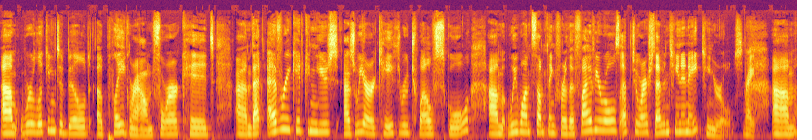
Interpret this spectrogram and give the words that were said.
Um, we're looking to build a playground for our kids um, that every kid can use as we are a K through 12 school. Um, we want something for the five year olds up to our 17 and 18 year olds. Right. Um,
